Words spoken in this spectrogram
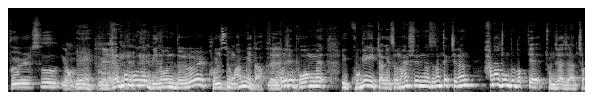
불수용. 예, 네. 대부분의 민원들을 불수용합니다. 네. 그래서 보험의 이 고객 입장에서는 할 수 있는 선택지는 하나 정도밖에 존재하지 않죠.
